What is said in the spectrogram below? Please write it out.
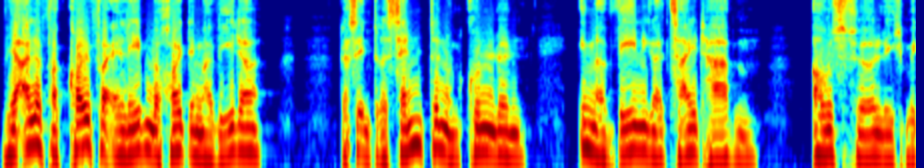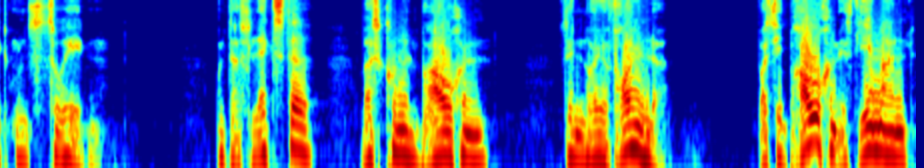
Wir alle Verkäufer erleben doch heute immer wieder, dass Interessenten und Kunden immer weniger Zeit haben, ausführlich mit uns zu reden. Und das Letzte, was Kunden brauchen, sind neue Freunde. Was sie brauchen, ist jemand,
